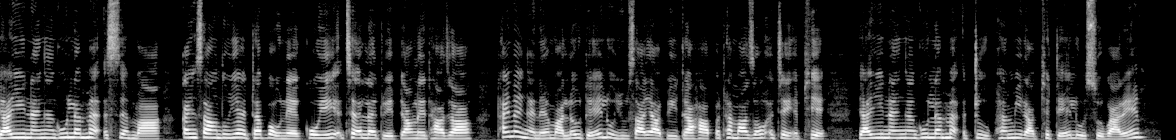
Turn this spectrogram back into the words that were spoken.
ယာယီနိုင်ငံကူးလက်မှတ်အစ်စ်မှာကန်ဆောင်သူရဲ့ဓာတ်ပုံနဲ့ကိုရေးအချက်အလက်တွေပြောင်းလဲထားကြောင်းထိုင်းနိုင်ငံထဲမှာလုပ်တယ်လို့ယူဆရပြီးဒါဟာပထမဆုံးအကြိမ်အဖြစ်ယာယီနိုင်ငံကူးလက်မှတ်အတုဖမ်းမိတာဖြစ်တယ်လို့ဆိုပါတယ်။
